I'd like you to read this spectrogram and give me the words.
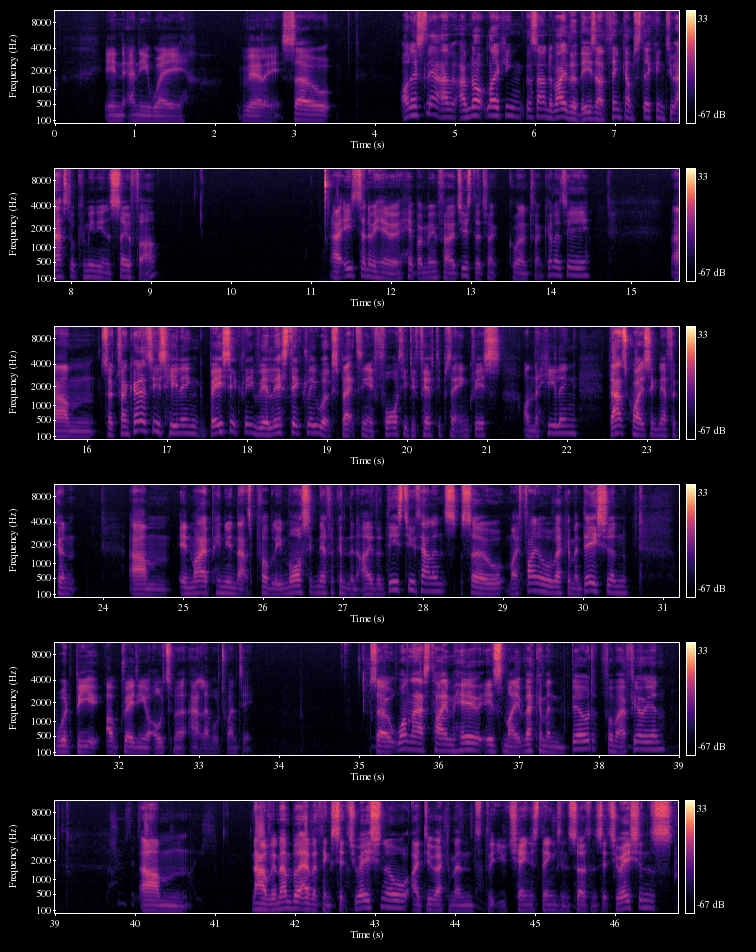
in any way, really. So, honestly, I'm, I'm not liking the sound of either of these. I think I'm sticking to Astral Communion so far. Uh, each enemy hero hit by Moonfire reduces the tran Tranquility. Um, so Tranquility's healing, basically, realistically, we're expecting a 40 to 50% increase on the healing. That's quite significant. Um, in my opinion, that's probably more significant than either of these two talents. So my final recommendation would be upgrading your ultimate at level 20. So one last time, here is my recommended build for Malfurion. Um, now remember, everything's situational. I do recommend that you change things in certain situations.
